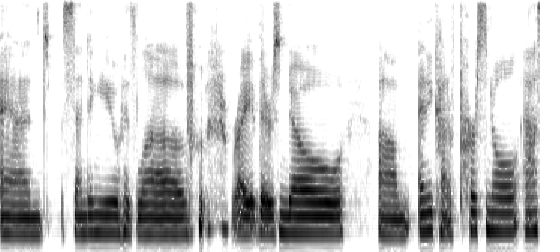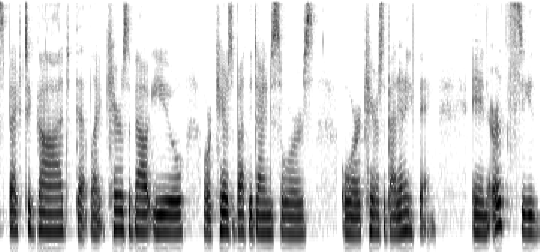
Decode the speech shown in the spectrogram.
and sending you his love, right? There's no um, any kind of personal aspect to God that like cares about you or cares about the dinosaurs or cares about anything. In Earthseed,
